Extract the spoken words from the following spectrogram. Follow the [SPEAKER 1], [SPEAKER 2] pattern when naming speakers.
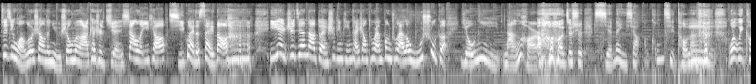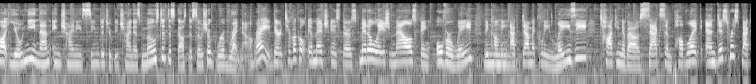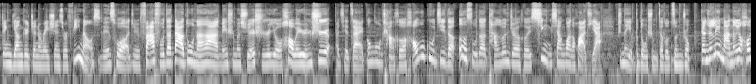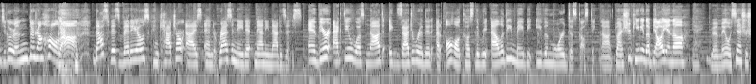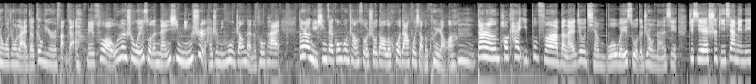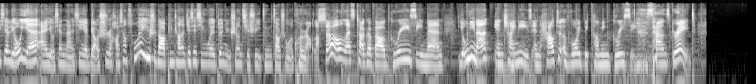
[SPEAKER 1] 最近网络上的女生们啊，开始卷向了一条奇怪的赛道。一夜之间呢，短视频平台上突然蹦出来了无数个油腻男孩儿，
[SPEAKER 2] 哦，就是邪魅一笑，空气投篮。What we call 油腻男 in Chinese seemed to be China's most discussed social group right now.
[SPEAKER 1] Right, their typical image is those middle-aged males being overweight, becoming academically lazy, talking about sex in public, and disrespect affecting younger generations or females.
[SPEAKER 2] 没错，就是发福的大肚腩啊，没什么学识，又好为人师，而且在公共场合毫无顾忌的恶俗的谈论着和性相关的话题啊，真的也不懂什么叫做尊重，
[SPEAKER 1] 感觉立马能有好几个人对上号了啊。Thus, these videos can catch our eyes and resonated many netizens.
[SPEAKER 2] And their acting was not exaggerated at all, cause the reality may be even more disgusting. 那短视频里的表演呢，哎， 远没有现实生活中来的更令人反感呀。
[SPEAKER 1] 没错，无论是猥琐的男性凝视，还是明目张胆的偷拍，都让女性在公共场所受到了或大或小的困扰啊。
[SPEAKER 2] 嗯，当然，抛开一部分啊本来就浅薄猥琐的这种男性，这些视频下面的一些留言，哎，有些男性也表示，好像从未意识到平常的这些行为对女生其实已经造成了困扰了。
[SPEAKER 1] So let's talk about greasy man，油腻男 in Chinese and how to avoid becoming greasy.
[SPEAKER 2] Sounds great.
